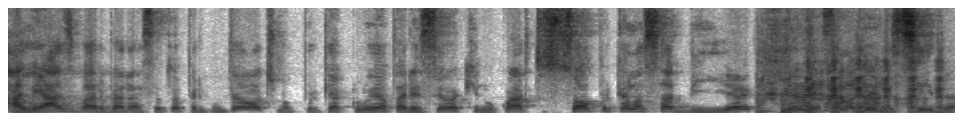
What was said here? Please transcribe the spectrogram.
Aliás, Bárbara, essa tua pergunta é ótima, porque a Chloe apareceu aqui no quarto só porque ela sabia que eu ia falar do Emicida.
